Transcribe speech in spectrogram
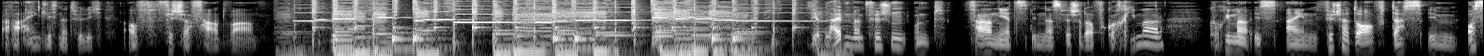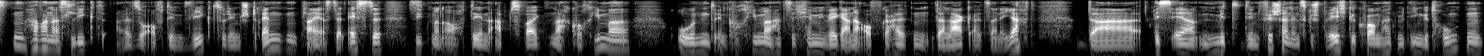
aber eigentlich natürlich auf Fischerfahrt war. Wir bleiben beim Fischen und fahren jetzt in das Fischerdorf Cochimar. Corima ist ein Fischerdorf, das im Osten Havanas liegt, also auf dem Weg zu den Stränden Playas del Este sieht man auch den Abzweig nach Corima und in Cochima hat sich Hemingway gerne aufgehalten. Da lag als seine Yacht. Da ist er mit den Fischern ins Gespräch gekommen, hat mit ihnen getrunken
